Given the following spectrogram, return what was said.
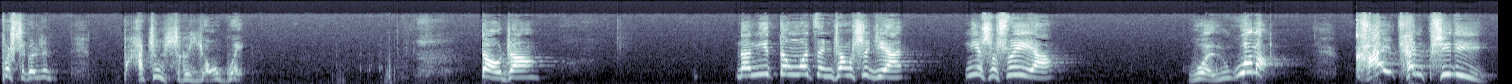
不是个人，八成是个妖怪。道长。”那你等我这么长时间？你是谁呀？问我嘛！开天辟地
